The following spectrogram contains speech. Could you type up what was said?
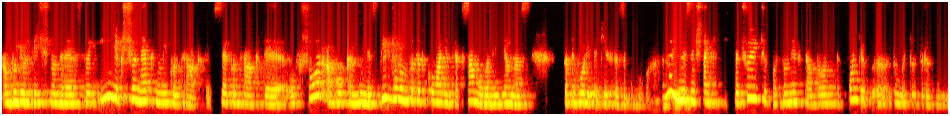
або юридичну адресу, і якщо не прямі контракти, це контракти офшор або країни з пільговим податкуванням, так само вони є в нас в категорії таких ризикових. Ну і незначна кількість працюючих, основних та оборотних фондів, е, думаю, тут зрозуміло.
